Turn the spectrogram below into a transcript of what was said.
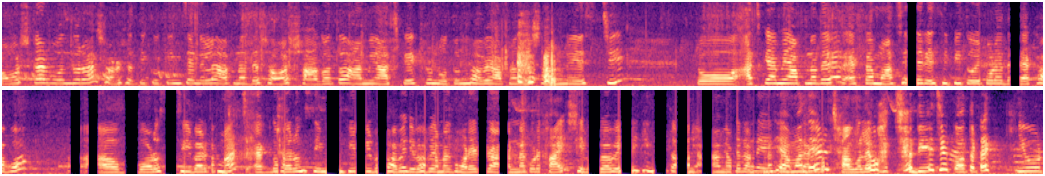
নমস্কার বন্ধুরা সরস্বতী কুকিং চ্যানেলে আপনাদের সবার স্বাগত। আমি আজকে একটু নতুনভাবে আপনাদের সামনে এসেছি। তো আজকে আমি আপনাদের একটা মাছের রেসিপি তৈরি করে দেখাবো। বড় সিলভার কাপ মাছ একদম সাধারণ সিম্পলভাবে যেভাবে আমরা ঘরে রান্না করে খাই সেভাবেই কিন্তু আমি আমি আপনাদের আমাদের ছাগলে বাচ্চা দিয়েছে কতটা কিউট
